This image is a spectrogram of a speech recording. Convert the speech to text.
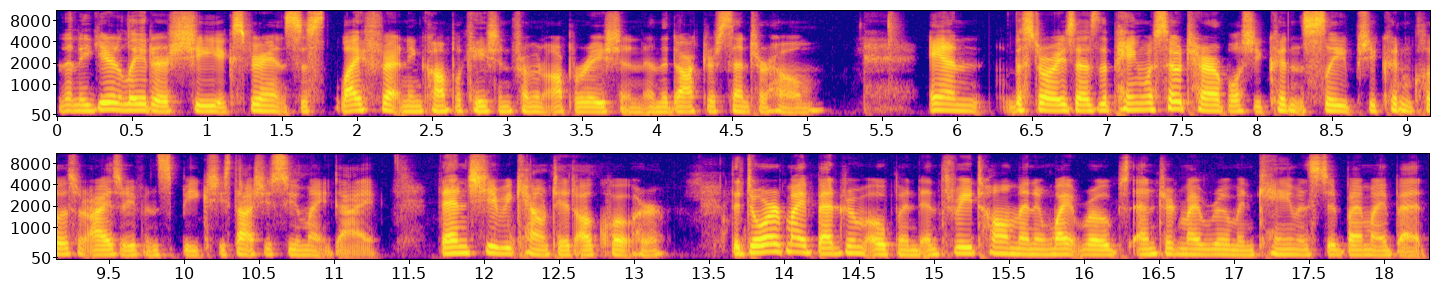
then a year later, she experienced this life threatening complication from an operation, and the doctor sent her home. And the story says the pain was so terrible she couldn't sleep, she couldn't close her eyes or even speak. She thought she soon might die. Then she recounted, I'll quote her. The door of my bedroom opened, and three tall men in white robes entered my room and came and stood by my bed.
